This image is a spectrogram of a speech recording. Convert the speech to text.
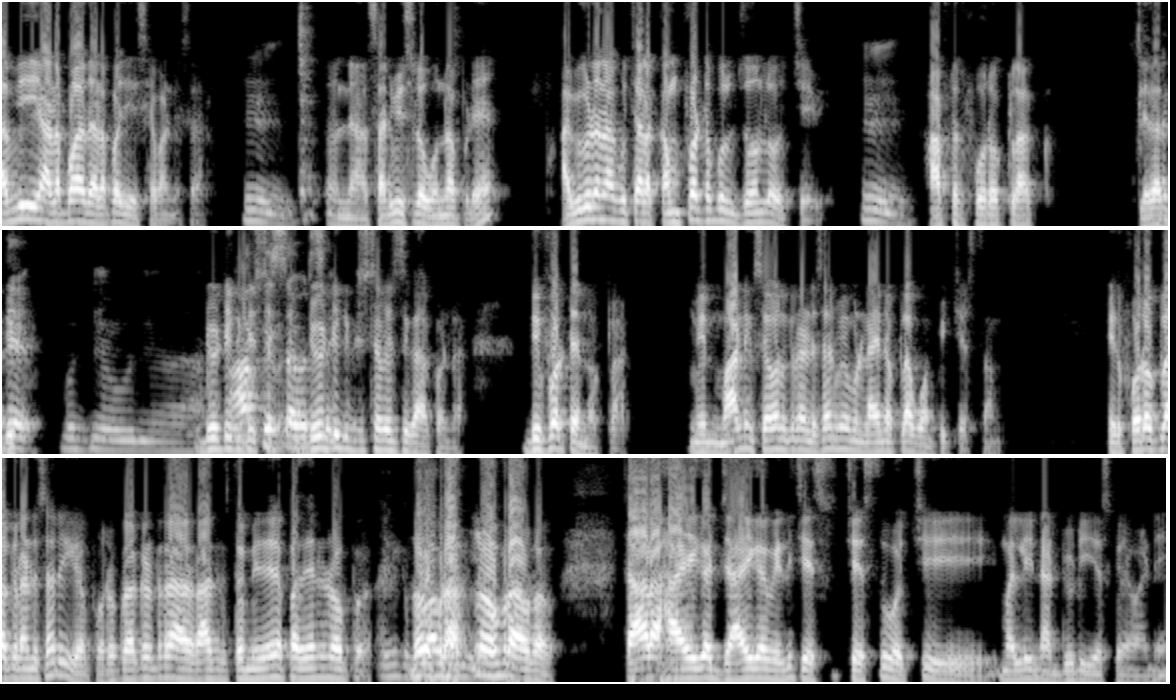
అవి అడపా దడపా చేసేవాడిని సార్. నా సర్వీస్లో ఉన్నప్పుడే అవి కూడా నాకు చాలా కంఫర్టబుల్ జోన్లో వచ్చేవి. ఆఫ్టర్ ఫోర్ ఓ క్లాక్ లేదా డ్యూటీకి డ్యూటీకి. డిస్టర్బెన్స్ కాకుండా బిఫోర్ టెన్ ఓ క్లాక్. మీరు మార్నింగ్ సెవెన్కి రండి సార్ మేము నైన్ ఓ క్లాక్ పంపించేస్తాం. మీరు ఫోర్ ఓ క్లాక్ రండి సార్ ఇక ఫోర్ ఓ క్లాక్ అంటే రాత్రి తొమ్మిది పదిహేను నో ప్రాబ్లం నో. ప్రాబ్లం. చాలా హాయిగా జాయిగా వెళ్ళి చేస్తూ చేస్తూ వచ్చి మళ్ళీ నా డ్యూటీ చేసుకునేవాడిని.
